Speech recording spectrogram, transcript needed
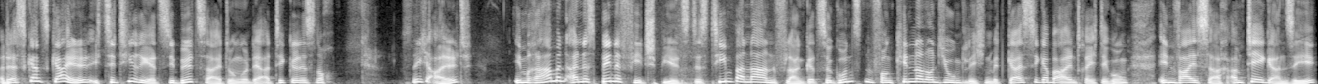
Das ist ganz geil. Ich zitiere jetzt die Bild-Zeitung und der Artikel ist noch ist nicht alt. Im Rahmen eines Benefitspiels des Team Bananenflanke zugunsten von Kindern und Jugendlichen mit geistiger Beeinträchtigung in Weissach am Tegernsee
